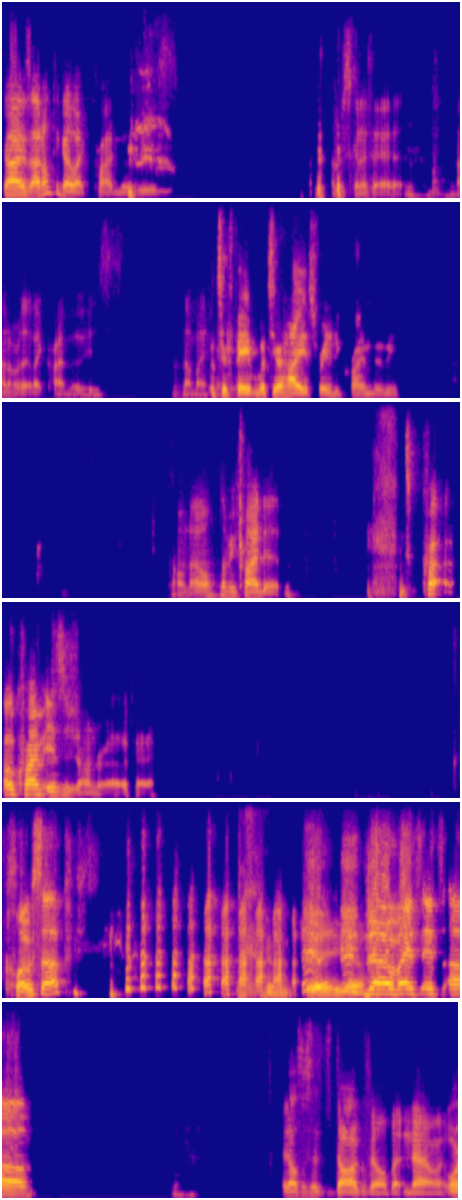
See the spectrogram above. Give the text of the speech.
Guys, I don't think I like crime movies. I'm just gonna say it. I don't really like crime movies. Not my. What's your favorite? What's your highest rated crime movie? Oh no, let me find it. It's cri- oh, crime is a genre. Okay. Close up. There you go. No, but it's it's um. It also says Dogville, but no, or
